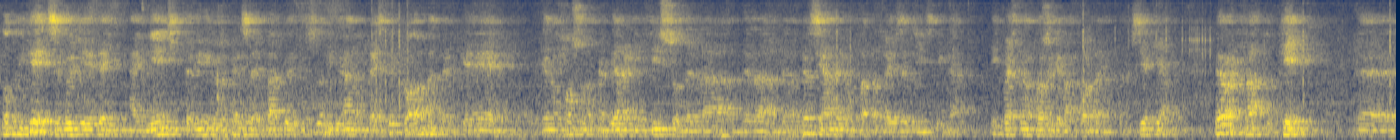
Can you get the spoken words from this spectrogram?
Dopodiché, se voi chiedete ai, miei cittadini cosa pensano del parco Ticino, vi diranno peste e corna perché, perché, non possono cambiare l'infisso della, della, della persiana e non fare la paesaggistica. E questa è una cosa che va corretta, sia chiaro. Però il fatto che eh,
